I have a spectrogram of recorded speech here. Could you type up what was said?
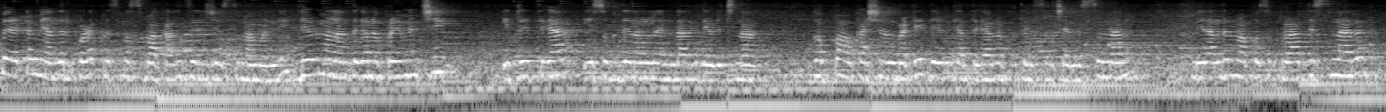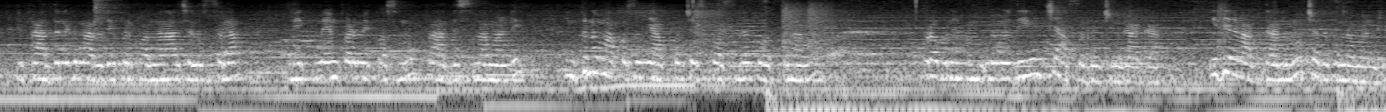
పేరిట మీ అందరికి కూడా క్రిస్మస్ శుభాకాంక్షలు తెలియజేస్తున్నామండి. దేవుడు మనల్ని ఎంతగానో ప్రేమించి ఇటు రీతిగా ఈ శుభదినంలో ఉండడానికి దేవుడు ఇచ్చిన గొప్ప అవకాశాన్ని బట్టి దేవుడికి ఎంతగానో కృతజ్ఞతలు చెల్లిస్తున్నాను. మీరందరూ మా కోసం ప్రార్థిస్తున్నారు. ఈ ప్రార్థనకి మా హృదయపూర్వక వందనాలు చెల్లిస్తున్నాం. మీకు మేము కూడా మీకోసము ప్రార్థిస్తున్నామండి. ఇంకనూ మా కోసం జ్ఞాపకం చేసుకోవాల్సిందే కోరుతున్నాము. ప్రభు మిమ్మల్ని దీవించి ఆస్వాదించిన కాక ఇది వాగ్దానము చదువుకుందామండి.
